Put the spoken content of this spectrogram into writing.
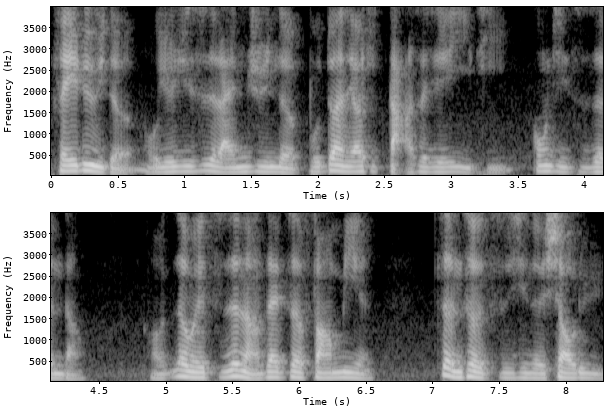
非绿的，尤其是蓝军的，不断的要去打这些议题，攻击执政党，哦，认为执政党在这方面政策执行的效率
